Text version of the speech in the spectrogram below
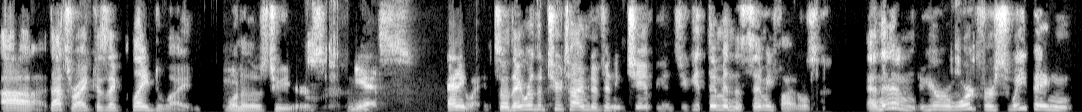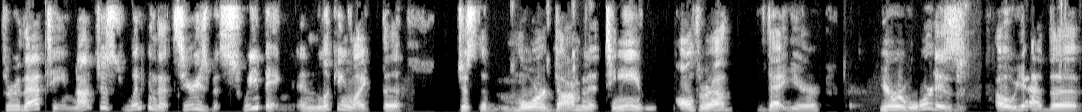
Uh, that's right because they played Dwight one of those two years. Yes. Anyway, so they were the two-time defending champions. You get them in the semifinals, and then your reward for sweeping through that team, not just winning that series, but sweeping and looking like the just the more dominant team all throughout that year. Your reward is, oh yeah, the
